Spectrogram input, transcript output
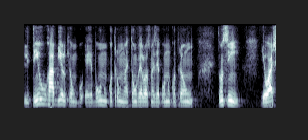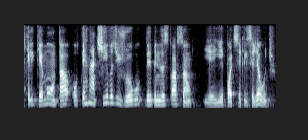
Ele tem o Rabelo, que é, um, é, bom num contra um, não é tão veloz, mas é bom num contra um. Então, assim, eu acho que ele quer montar alternativas de jogo dependendo da situação. E aí pode ser que ele seja útil.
